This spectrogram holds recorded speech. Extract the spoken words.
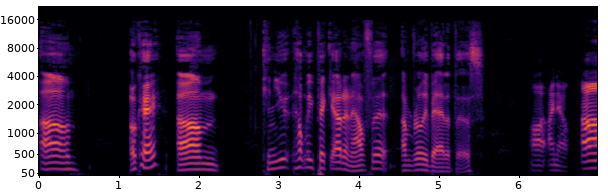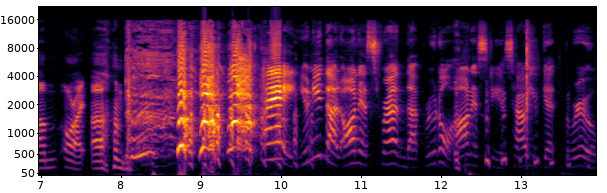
Um, okay. Um, can you help me pick out an outfit? I'm really bad at this. Uh, I know. Um, all right. Um, hey, you need that honest friend. That brutal honesty is how you get through.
